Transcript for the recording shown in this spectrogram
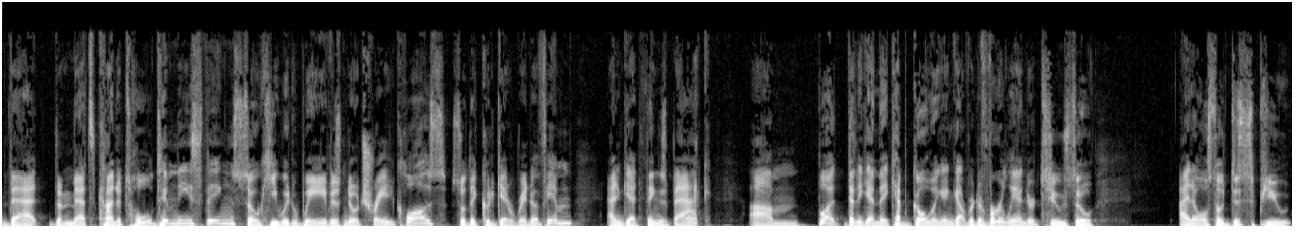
that the Mets kind of told him these things so he would waive his no trade clause so they could get rid of him and get things back. Um, but then again, they kept going and got rid of Verlander too. So I'd also dispute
